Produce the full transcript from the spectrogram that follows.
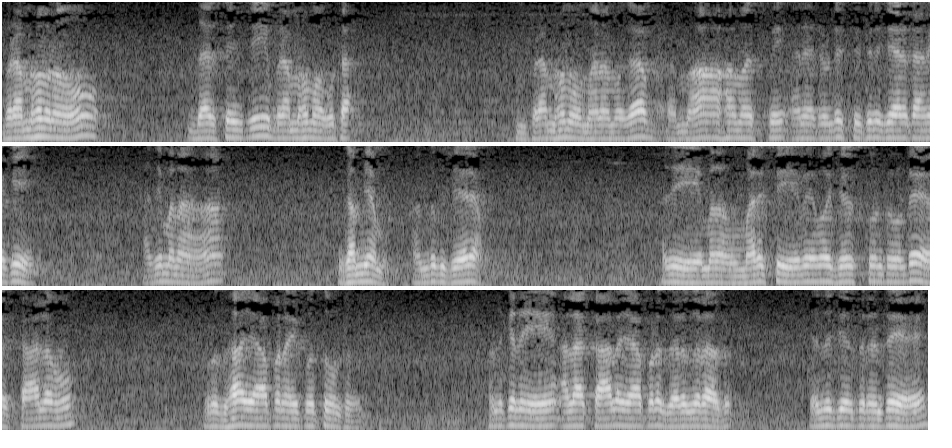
బ్రహ్మమును దర్శించి బ్రహ్మమగుట. బ్రహ్మము మనముగా బ్రహ్మాహమస్మి అనేటువంటి స్థితిని చేరటానికి అది మన గమ్యం అందుకు చేరాం. అది మనం మరిచి ఏవేవో చేసుకుంటూ ఉంటే కాలం వృధా యాపన అయిపోతూ ఉంటుంది. అందుకని అలా కాలయాపన జరగరాదు. ఎందుచేతంటే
